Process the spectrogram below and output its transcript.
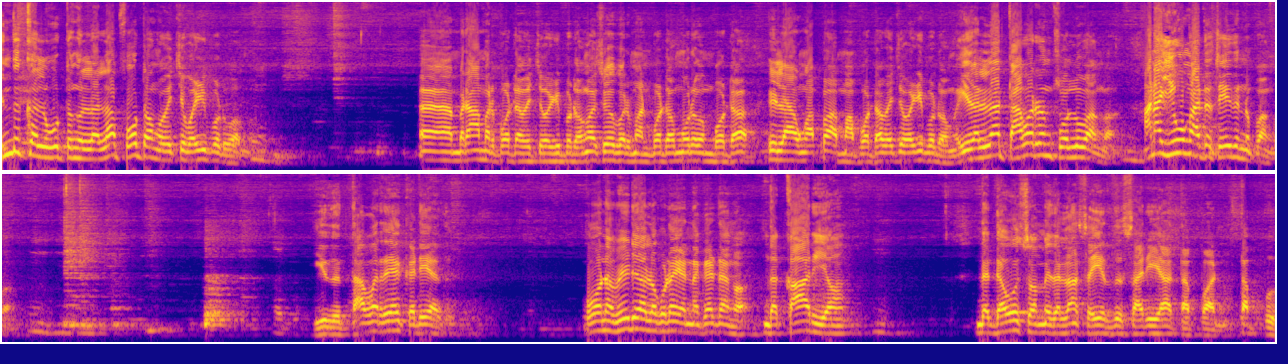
இந்துக்கள் வீட்டுங்கள்ல எல்லாம் போட்டோங்க வச்சு வழிபடுவாங்க. ராமர் போட்டோ வச்சு வழிபடுவாங்க சிவபெருமான் போட்டோ முருகன் போட்டோ இல்லை அவங்க அப்பா அம்மா போட்டோ வச்சு வழிபடுவாங்க. இதெல்லாம் தவறுன்னு சொல்லுவாங்க. ஆனால் இவங்க அதை செய்து நிற்பாங்க இது தவறே கிடையாது. போன வீடியோவில் கூட என்னை கேட்டாங்க இந்த காரியம் இந்த தவசம் இதெல்லாம் செய்யறது சரியா தப்பான்னு. தப்பு.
